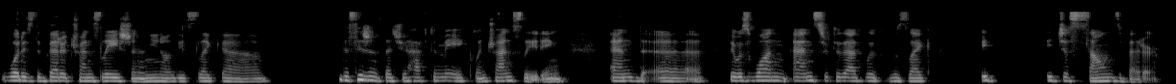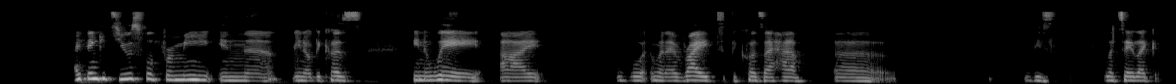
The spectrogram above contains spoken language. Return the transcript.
What is the better translation? You know these like uh, decisions that you have to make when translating. And uh, there was one answer to that was, was like, it it just sounds better. I think it's useful for me in uh, you know because in a way I when I write because I have uh, these, let's say, like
